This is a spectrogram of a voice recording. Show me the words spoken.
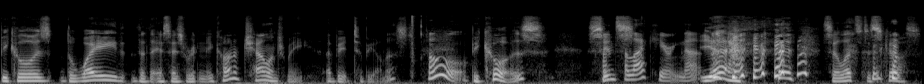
Because the way that the essay's written, it kind of challenged me a bit, to be honest. Oh, Because since I like hearing that. yeah, so let's discuss.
